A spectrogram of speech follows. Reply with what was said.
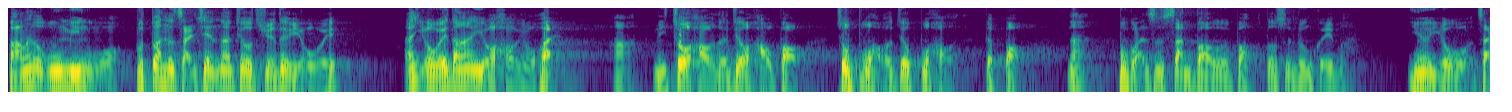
把那个无名我不断的展现，那就绝对有为。啊，有为当然有好有坏啊，你做好的就好报，做不好的就不好的报。那不管是善报恶报，都是轮回嘛，因为有我在。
